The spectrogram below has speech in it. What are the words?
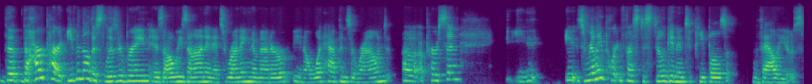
the the hard part, even though this lizard brain is always on and it's running no matter you know what happens around a, a person, it's really important for us to still get into people's values.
